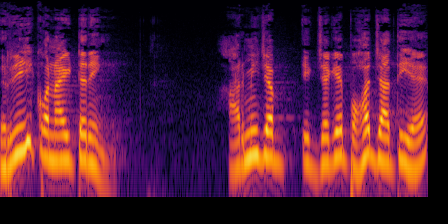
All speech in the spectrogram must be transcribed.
रिकोनाइटरिंग आर्मी जब एक जगह पहुँच जाती है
